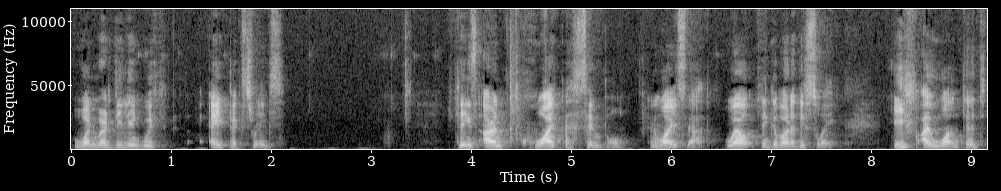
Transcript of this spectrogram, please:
when we're dealing with Apex rigs, things aren't quite as simple. And why is that? Well, think about it this way. If I wanted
